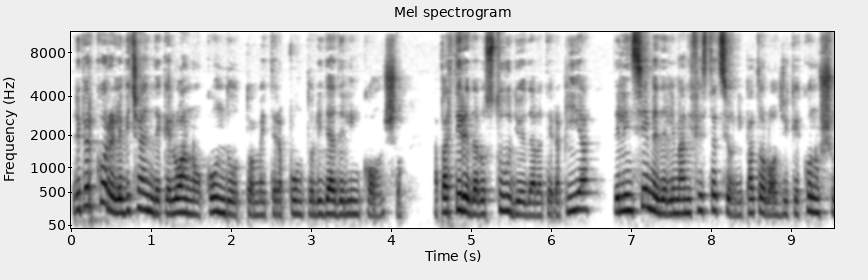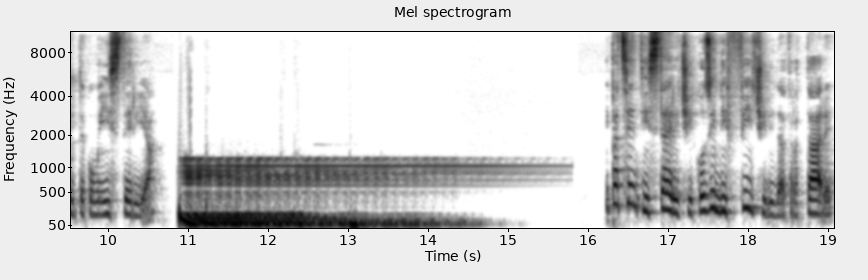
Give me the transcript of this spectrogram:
ripercorre le vicende che lo hanno condotto a mettere a punto l'idea dell'inconscio a partire dallo studio e dalla terapia dell'insieme delle manifestazioni patologiche conosciute come isteria. I pazienti isterici, così difficili da trattare,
